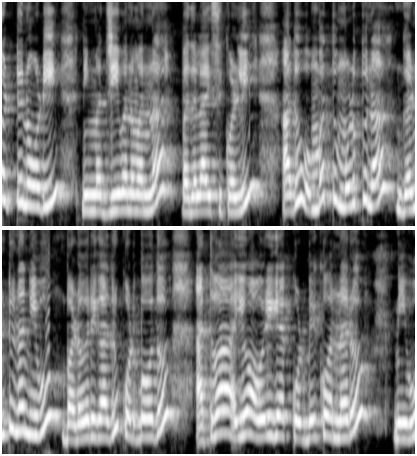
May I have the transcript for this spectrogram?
ಕಟ್ಟು ನೋಡಿ ನಿಮ್ಮ ಜೀವನವನ್ನು ಬದಲಾಯಿಸಿಕೊಳ್ಳಿ. ಅದು ಒಂಬತ್ತು ಮುಡುಪುನ ಗಂಟುನ ನೀವು ಬಡವರಿಗಾದರೂ ಕೊಡ್ಬೋದು, ಅಥವಾ ಅಯ್ಯೋ ಅವರಿಗೆ ಕೊಡಬೇಕು ಅನ್ನೋರು ನೀವು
